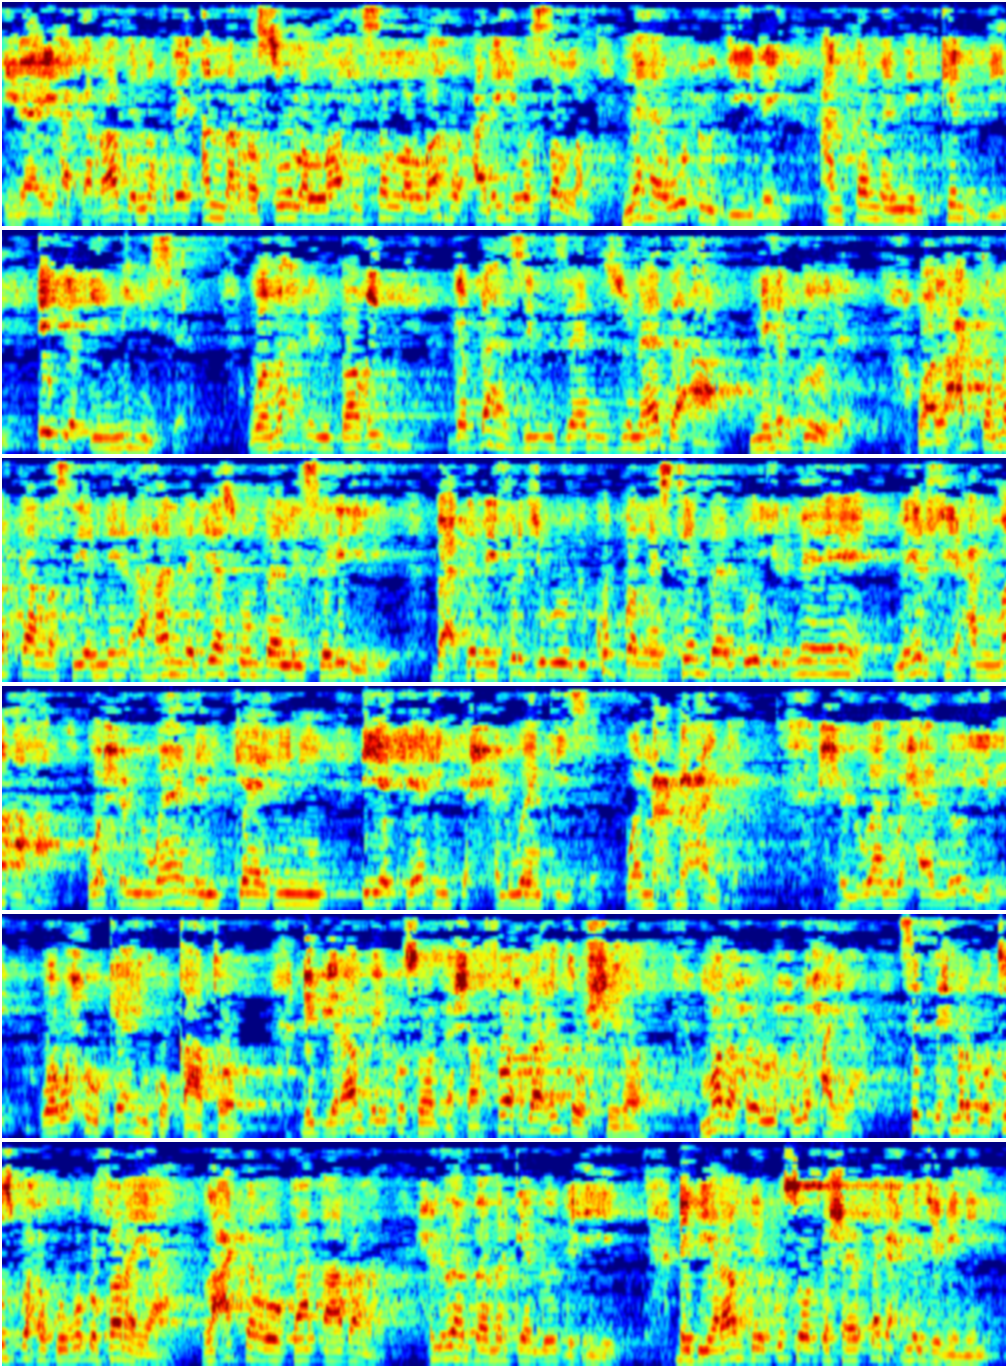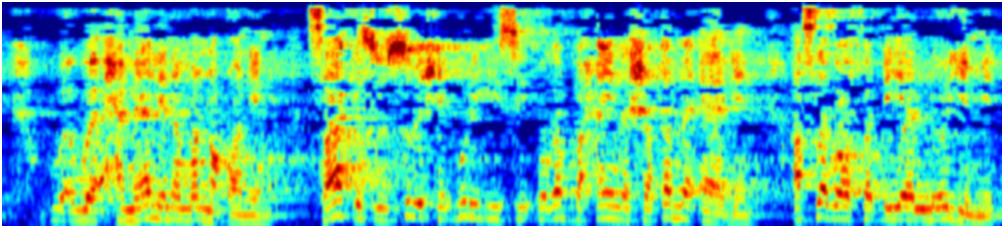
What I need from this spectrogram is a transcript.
Ilaahay ha ka raadi noqdee ana rasuula allahi sala allahu calayhi wasalam nahaa wuxuu diiday can hamani alkalbi eyga qiimihiisa. Wa mahri albaqiyi gabdhaha zunaada ah meherkooda waa lacagta markaa la siiya meher ahaan najaas uun baa laysaga yidhi. Bacdamay farjigoodu ku bannaysteen baa loo yidhi meehee meher fiican ma aha. Wa xulwaani alkaahini iyo kaahinka xalwaankiisa waa macmacaanka. Xulwaan waxaa loo yidhi waa waxuu kaahinku qaato. Dhibyaraan bay ku soo gashaa foox baa intuu shido. Madaxuu luxluxayaa. Saddex mar buu tusbaxu kugu dhufanayaa. Lacagtana wuu kaa qaadana xulwaan baa markaa loo bixiyey. Dhibyaraan bay ku soo gashay dhagax ma jebinin. Xamaalina ma noqonin. Saakasuu subaxii gurigiisii uga baxayna shaqo ma aadin asagoo fadhiyaa loo yimid.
